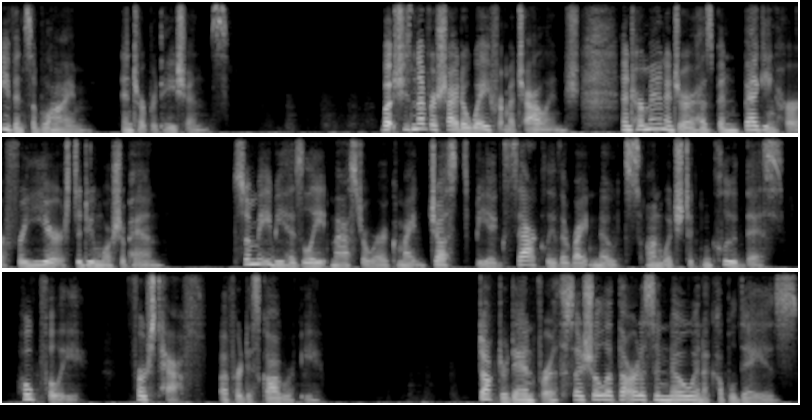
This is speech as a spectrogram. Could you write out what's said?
even sublime, interpretations. But she's never shied away from a challenge, and her manager has been begging her for years to do more Chopin. So maybe his late masterwork might just be exactly the right notes on which to conclude this, hopefully, first half of her discography. Dr. Danforth says she'll let the artisan know in a couple days.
